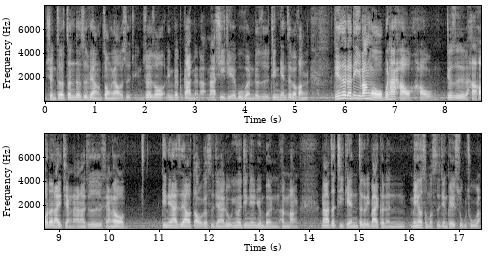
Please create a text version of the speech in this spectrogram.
选择真的是非常重要的事情，所以说林北不干了啦。那细节的部分就是今天这个方，今天这个地方我不太好好，就是好好的来讲啦。那就是想要 今天还是要找个时间来录，因为今天原本很忙。那这几天这个礼拜可能没有什么时间可以输出啊，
